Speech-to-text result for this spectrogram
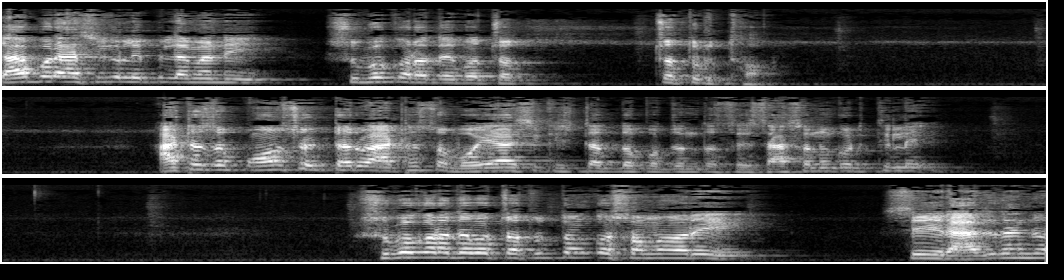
ତାପରେ ଆସିଗଲେ ପିଲାମାନେ ଶୁଭକର ଦେବ ଚତୁର୍ଥ ଆଠଶହ ପଞ୍ଚଷଠି ଠାରୁ ଆଠଶହ ବୟାଅଶୀ ଖ୍ରୀଷ୍ଟାବ୍ଦ ପର୍ଯ୍ୟନ୍ତ ସେ ଶାସନ କରିଥିଲେ। ଶୁଭକର ଦେବ ଚତୁର୍ଥଙ୍କ ସମୟରେ ସେ ରାଜଧାନୀର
